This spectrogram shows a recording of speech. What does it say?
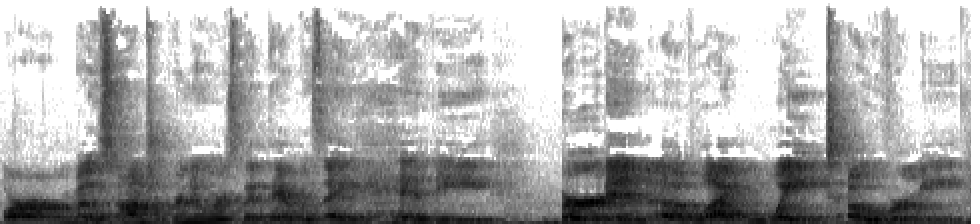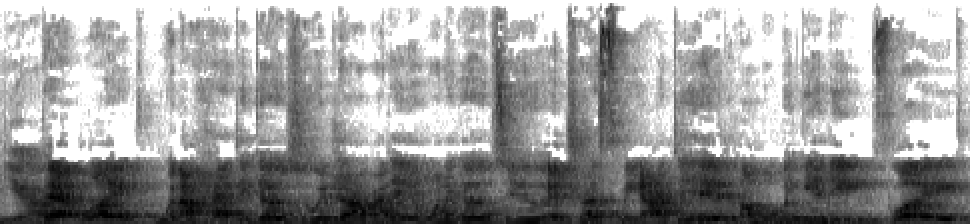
or most entrepreneurs, but there was a heavy burden of like weight over me yeah. that like when I had to go to a job I didn't want to go to, and trust me, I did humble beginnings. Like,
